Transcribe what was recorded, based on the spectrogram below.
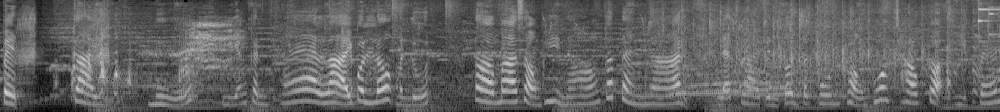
เป็ด ไก่ หมู เลี้ยงกันแพร่หลายบนโลกมนุษย์ ต่อมาสองพี่น้องก็แต่งงาน และกลายเป็นต้นตระกูลของพวกชาวเกาะอีเฟน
